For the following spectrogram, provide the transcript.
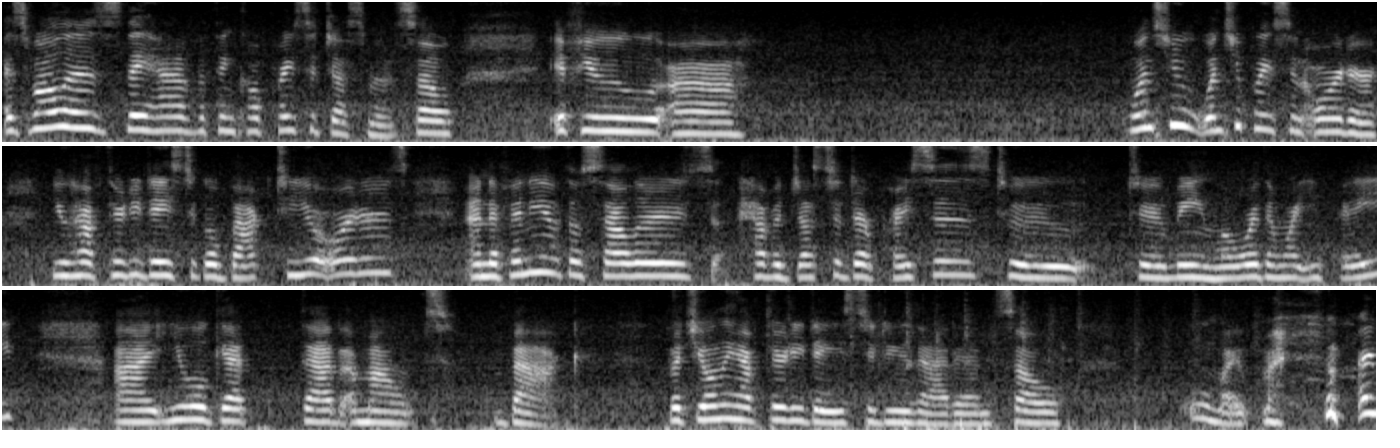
as well as they have a thing called price adjustments. So if you uh, once you once you place an order, you have 30 days to go back to your orders. And if any of those sellers have adjusted their prices to to being lower than what you paid, uh, you will get that amount back. But you only have 30 days to do that in. So, oh my, my, my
